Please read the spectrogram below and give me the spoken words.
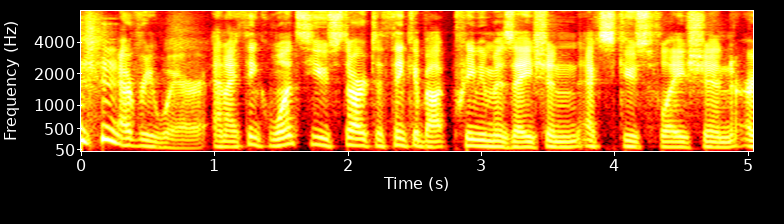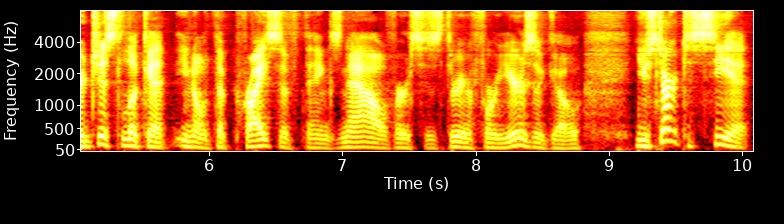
everywhere. And I think once you start to think about premiumization, excuseflation, or just look at, you know, the price of things now versus three or four years ago, you start to see it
